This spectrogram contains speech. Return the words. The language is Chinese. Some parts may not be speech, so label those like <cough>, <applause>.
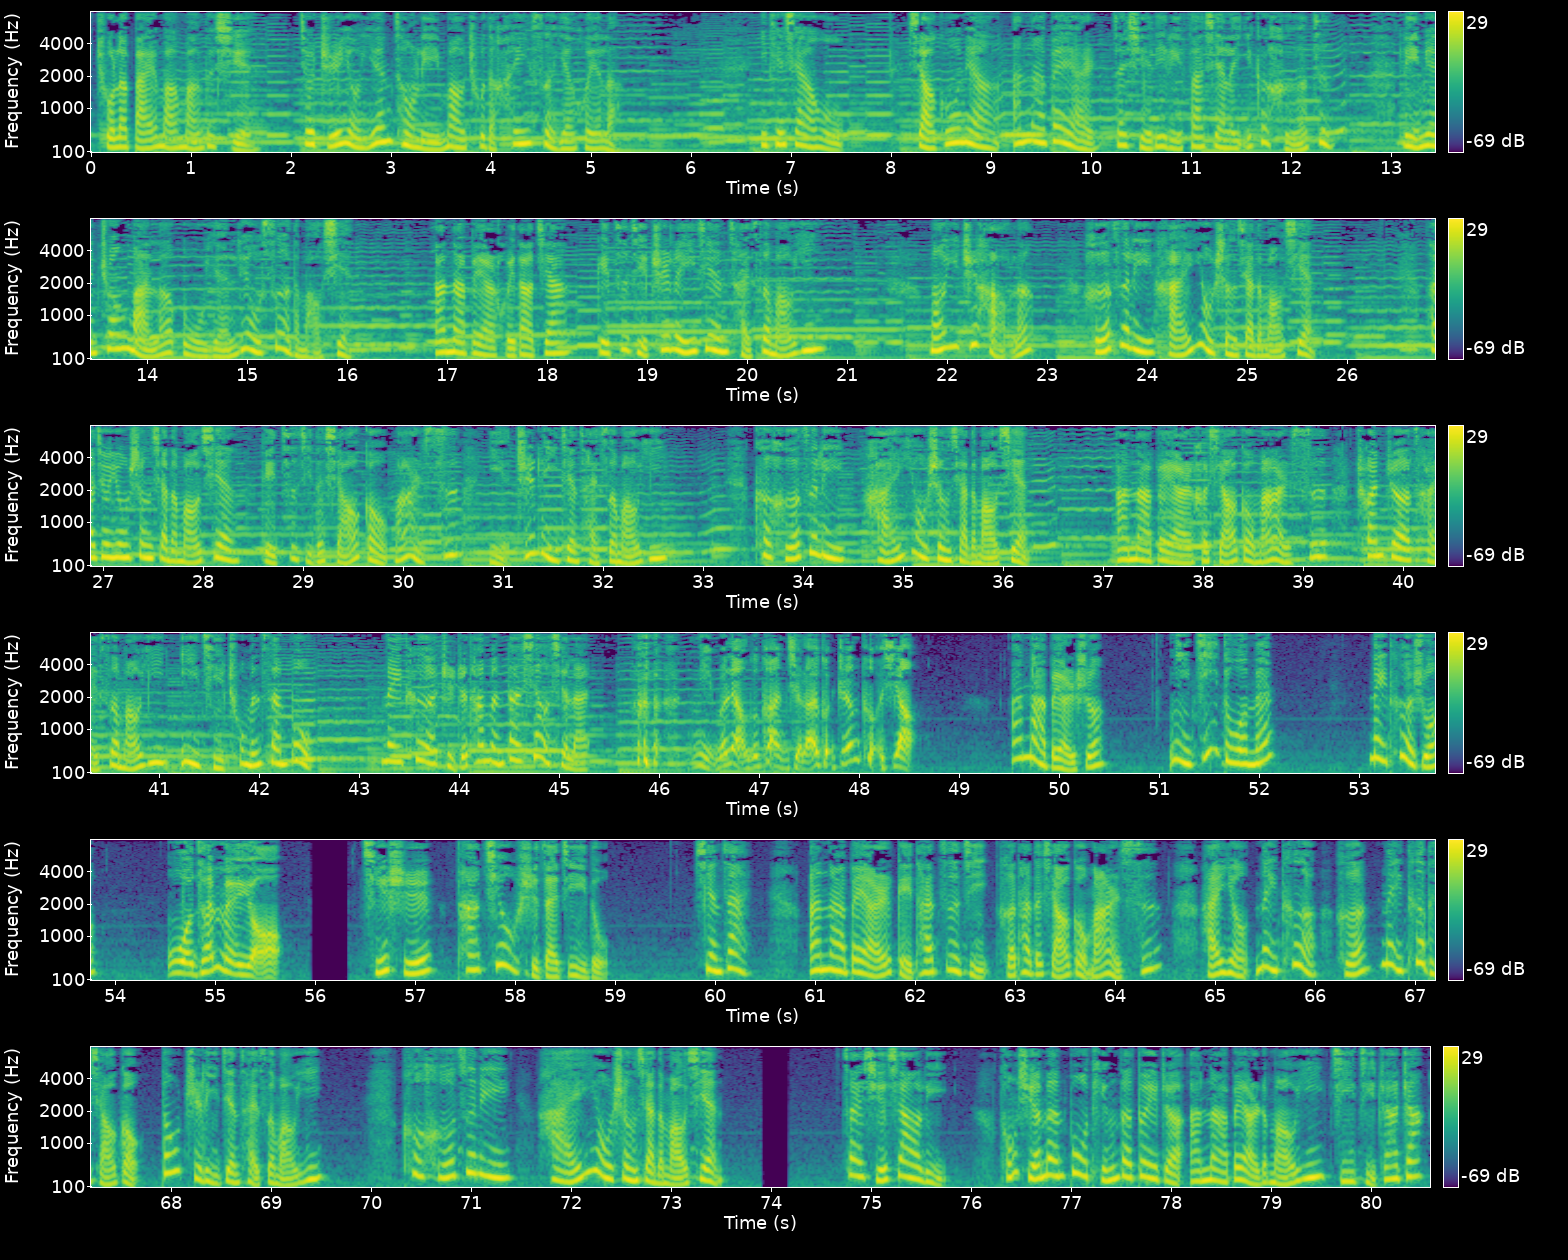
除了白茫茫的雪，就只有烟囱里冒出的黑色烟灰了。一天下午，小姑娘安娜贝尔在雪地里发现了一个盒子，里面装满了五颜六色的毛线。安娜贝尔回到家，给自己织了一件彩色毛衣。毛衣织好了，盒子里还有剩下的毛线。他就用剩下的毛线给自己的小狗马尔斯也织了一件彩色毛衣，可盒子里还有剩下的毛线。安娜贝尔和小狗马尔斯穿着彩色毛衣一起出门散步，内特指着他们大笑起来：“ <laughs> 你们两个看起来可真可笑。”安娜贝尔说：“你嫉妒我们？”内特说：“我才没有。”其实他就是在嫉妒。现在，安娜贝尔给他自己和他的小狗马尔斯，还有内特和内特的小狗都织了一件彩色毛衣，可盒子里还有剩下的毛线。在学校里，同学们不停的对着安娜贝尔的毛衣叽叽喳喳。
